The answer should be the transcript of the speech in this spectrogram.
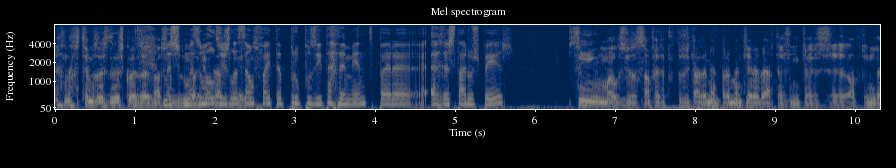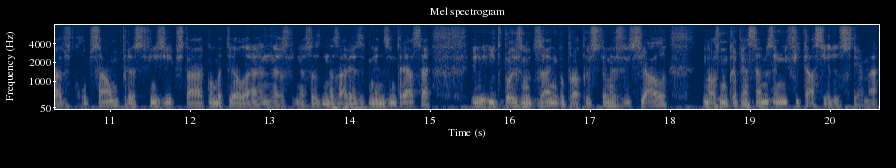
nós temos as duas coisas. Nós mas mas uma legislação feita propositadamente para arrastar os pés? Sim, uma legislação feita propositadamente para manter abertas muitas uh, oportunidades de corrupção, para se fingir que está a combatê-la nas, nas, nas, áreas que menos interessa, e, e, depois no desenho do próprio sistema judicial, nós nunca pensamos em eficácia do sistema.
